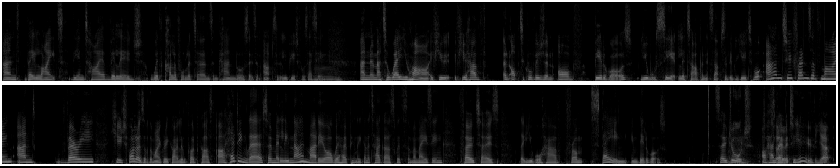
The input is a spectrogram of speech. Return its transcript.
And they light the entire village with colourful lanterns and candles. So it's an absolutely beautiful setting. Mm. And no matter where you are, if you if you have an optical vision of Pyrgos, you will see it lit up, and it's absolutely beautiful. And two friends of mine and very huge followers of the My Greek Island podcast are heading there. So Melina and Mario, we're hoping that you're going to tag us with some amazing photos that you will have from staying in Pyrgos. So George, I'll hand So- over to you. Yep.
